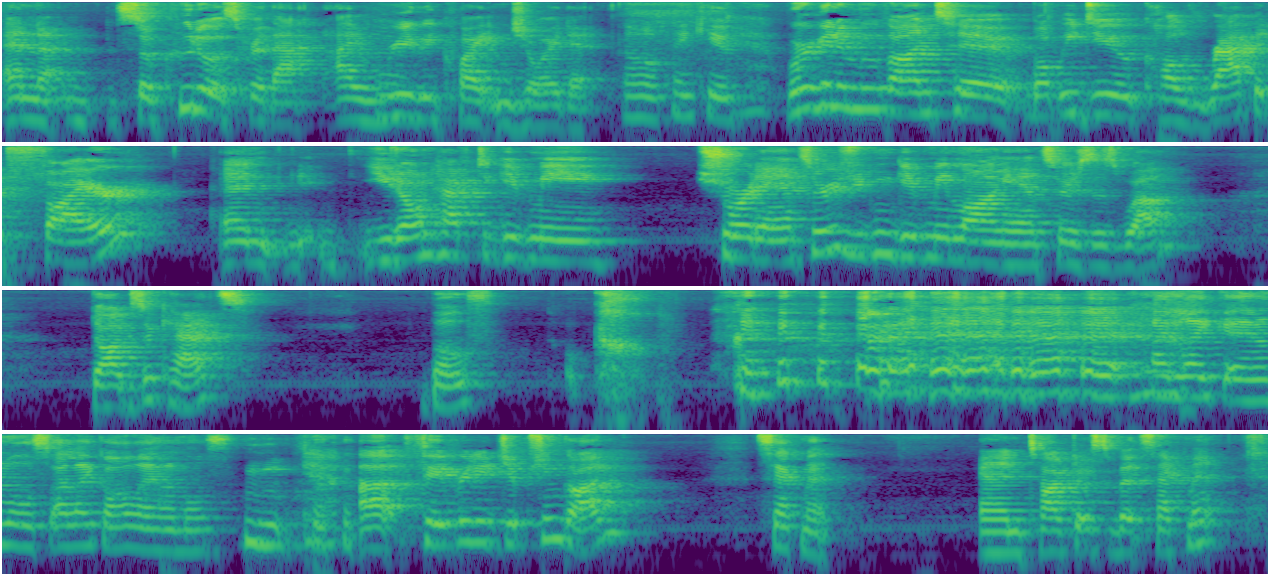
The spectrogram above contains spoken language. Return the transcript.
And uh, so kudos for that. I really quite enjoyed it. Oh, thank you. We're going to move on to what we do called rapid fire. And you don't have to give me short answers, you can give me long answers as well. Dogs or cats? Both. I like animals. I like all animals. Uh, favorite Egyptian god? Sekhmet. And talk to us about Sekhmet.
